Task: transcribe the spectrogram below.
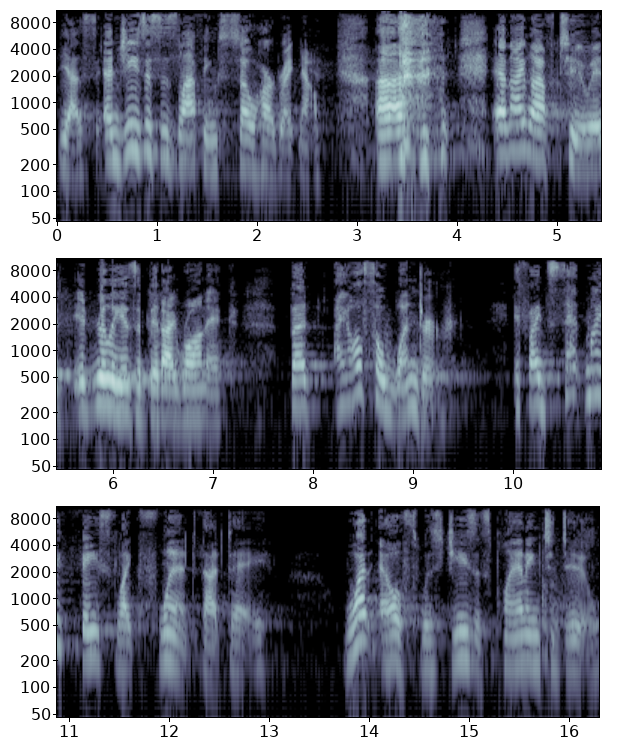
yes, and Jesus is laughing so hard right now. Uh, and I laugh too. It, it really is a bit ironic. But I also wonder if I'd set my face like flint that day, what else was Jesus planning to do?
